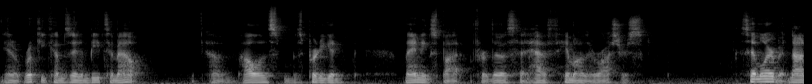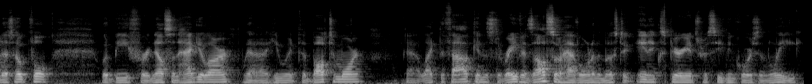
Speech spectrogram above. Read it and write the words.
you know rookie comes in and beats him out. Um, Hollins was a pretty good landing spot for those that have him on their rosters. Similar but not as hopeful would be for Nelson Agholor. Uh, he went to Baltimore. Uh, like the Falcons, the Ravens also have one of the most inexperienced receiving corps in the league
